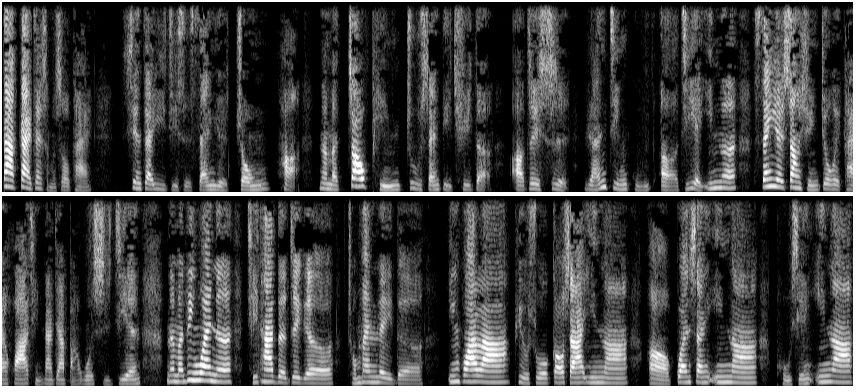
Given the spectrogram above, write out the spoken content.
大概在什么时候开？现在预计是三月中哈。那么昭平柱山地区的啊，这是染井谷呃吉野樱呢，三月上旬就会开花，请大家把握时间。那么另外呢，其他的这个重瓣类的樱花啦，譬如说高砂樱啊、呃关山樱啊、普贤樱啊，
